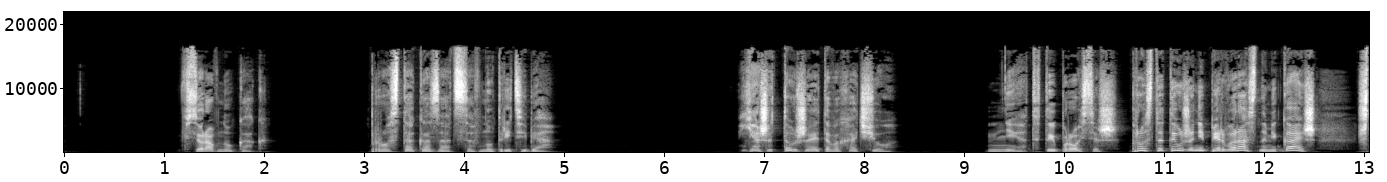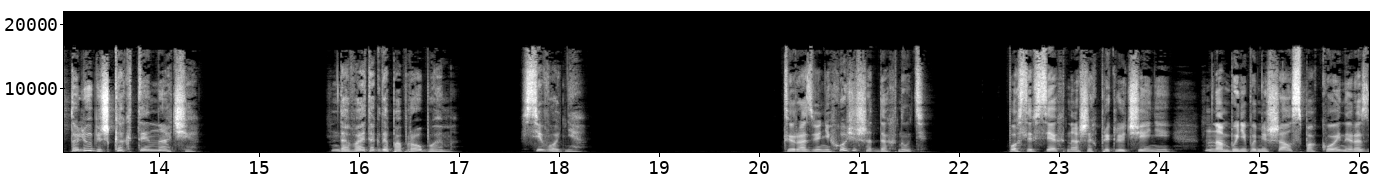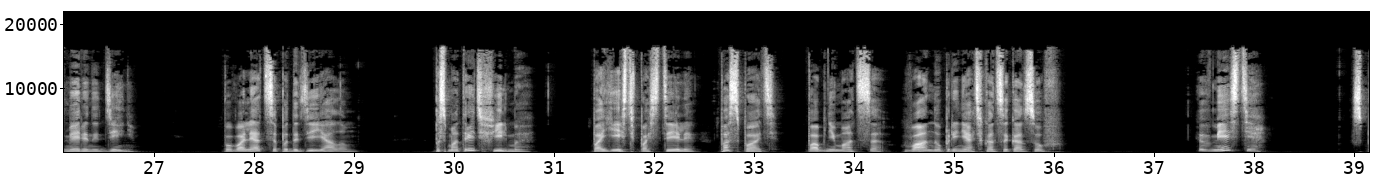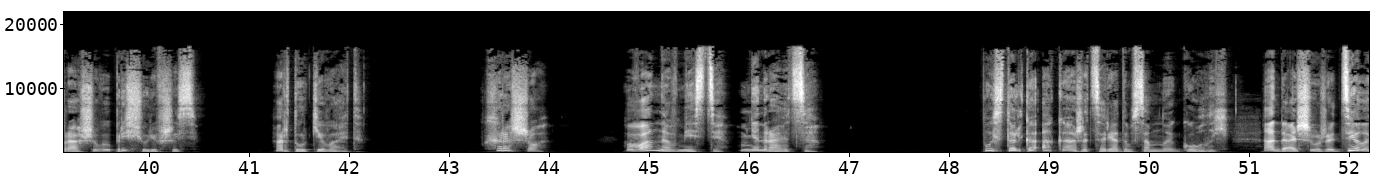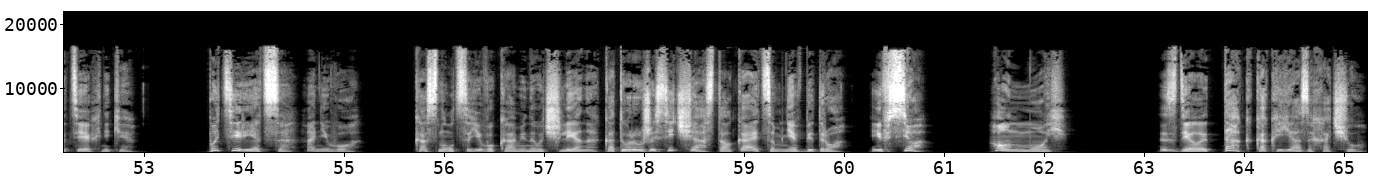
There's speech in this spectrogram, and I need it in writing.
«Все равно как. Просто оказаться внутри тебя». «Я же тоже этого хочу». «Нет, ты просишь. Просто ты уже не первый раз намекаешь, что любишь как-то иначе. Давай тогда попробуем. Сегодня». «Ты разве не хочешь отдохнуть? После всех наших приключений нам бы не помешал спокойный размеренный день. Поваляться под одеялом, посмотреть фильмы, поесть в постели, поспать, пообниматься, ванну принять в конце концов». Вместе?» Спрашиваю, прищурившись. Артур кивает. «Хорошо. Ванна вместе. Мне нравится». Пусть только окажется рядом со мной голый, а дальше уже дело техники. Потереться о него. Коснуться его каменного члена, который уже сейчас толкается мне в бедро. И все. Он мой. сделать так, как я захочу.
